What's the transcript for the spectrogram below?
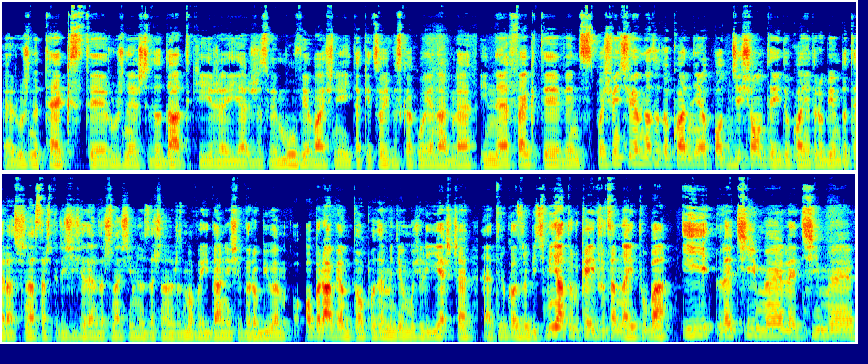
różne teksty, różne jeszcze dodatki, że, ja, że sobie mówię właśnie i takie coś wyskakuje nagle, inne efekty, więc poświęciłem na to dokładnie od 10, dokładnie to robiłem do teraz, 13.47, za 13 minut zaczynam rozmowę, idealnie się wyrobiłem, obrabiam to, potem będziemy musieli jeszcze e, tylko zrobić miniaturkę i wrzucam na YouTube'a i lecimy, lecimy,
